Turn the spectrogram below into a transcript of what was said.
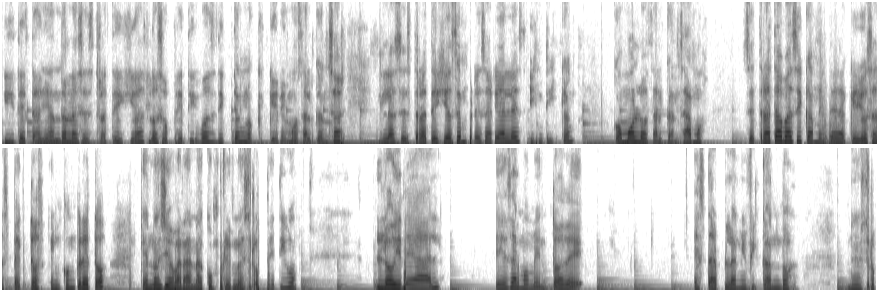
y detallando las estrategias, los objetivos dictan lo que queremos alcanzar y las estrategias empresariales indican cómo los alcanzamos. Se trata básicamente de aquellos aspectos en concreto que nos llevarán a cumplir nuestro objetivo. Lo ideal es al momento de estar planificando nuestro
